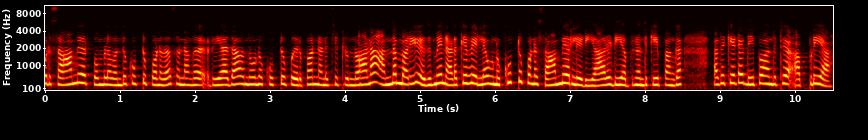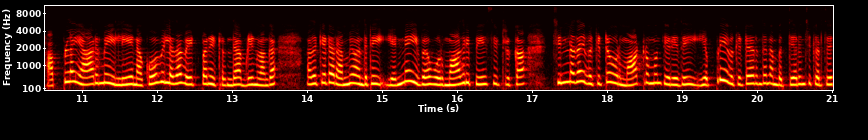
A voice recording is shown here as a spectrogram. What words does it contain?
ஒரு சாமியார் பொம்பளை வந்து கூப்பிட்டு போனதா சொன்னாங்க. ரியா தான் வந்து உன்னை கூப்பிட்டு போயிருப்பான்னு நினச்சிட்டு இருந்தோம். ஆனால் அந்த மாதிரியும் எதுவுமே நடக்கவே இல்லை. உன்னை கூப்பிட்டு போன சாமியார் லேடி யாருடி அப்படின்னு வந்து கேட்பாங்க. அதை கேட்டால் தீபா வந்துட்டு அப்படியா? அப்பெல்லாம் யாருமே இல்லையே. நான் கோவிலில் தான் வெயிட் பண்ணிட்டு இருந்தேன். அப்படின்வாங்க அதை கேட்டால் ரம்யா வந்துட்டு என்ன இவ? ஒரு மாதிரி பேசிகிட்டு இருக்கா? சின்னதாக இவகிட்ட ஒரு மாற்றமும் தெரியுது. எப்படி இவகிட்ட இருந்து நம்ம தெரிஞ்சுக்கிறது?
